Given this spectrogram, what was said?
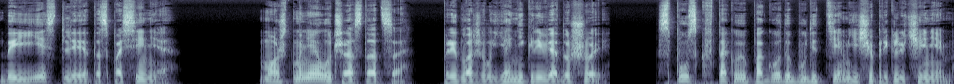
Да и есть ли это спасение? «Может, мне лучше остаться?» — предложил я, не кривя душой. «Спуск в такую погоду будет тем еще приключением.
